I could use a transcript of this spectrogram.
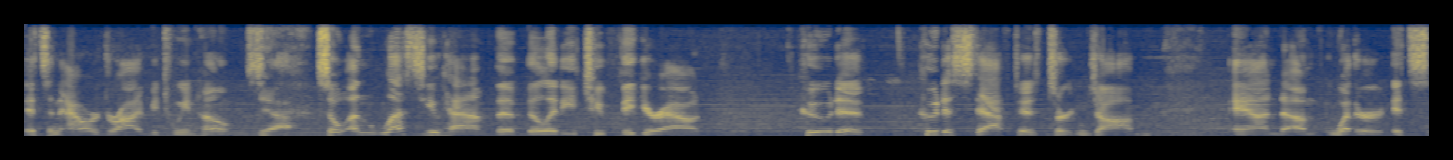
it's an hour drive between homes. Yeah. So unless you have the ability to figure out who to who to staff to a certain job and um, whether it's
